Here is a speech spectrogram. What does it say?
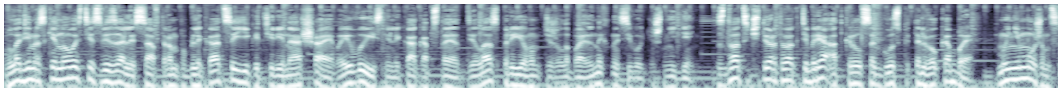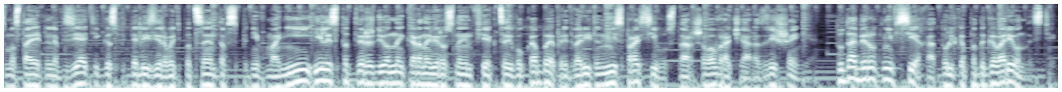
Владимирские новости связались с автором публикации Екатериной Ашаевой и выяснили, как обстоят дела с приемом тяжелобольных на сегодняшний день. С 24 октября открылся госпиталь в ОКБ. Мы не можем самостоятельно взять и госпитализировать пациентов с пневмонией или с подтвержденной коронавирусной инфекцией в ОКБ, предварительно не спросив у старшего врача разрешения. Туда берут не всех, а только по договоренности.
